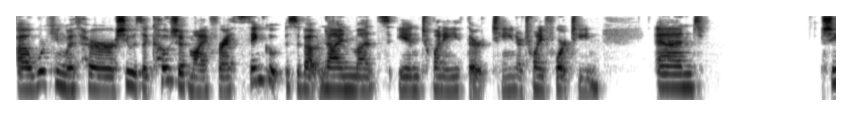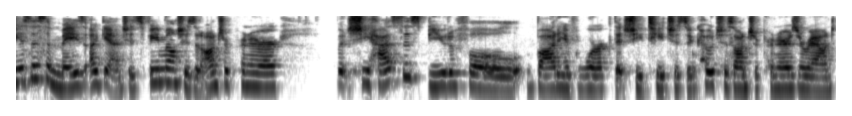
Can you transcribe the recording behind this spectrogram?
uh, working with her. She was a coach of mine for I think it was about nine months in 2013 or 2014, and she is this amazing. Again, she's female. She's an entrepreneur, but she has this beautiful body of work that she teaches and coaches entrepreneurs around,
